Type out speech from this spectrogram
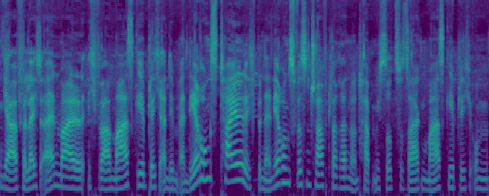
Ja, vielleicht einmal, ich war maßgeblich an dem Ernährungsteil. Ich bin Ernährungswissenschaftlerin und habe mich sozusagen maßgeblich um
